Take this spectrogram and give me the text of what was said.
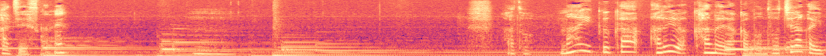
感じですかね。あとマイクかあるいはカメラかもどちらか一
